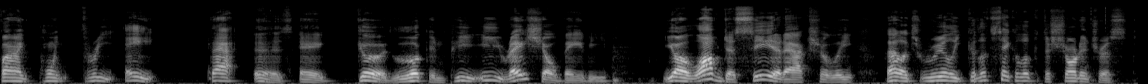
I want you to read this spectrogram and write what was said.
5.38. That is a good looking PE ratio, baby. You'll love to see it, actually. That looks really good. Let's take a look at the short interest.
